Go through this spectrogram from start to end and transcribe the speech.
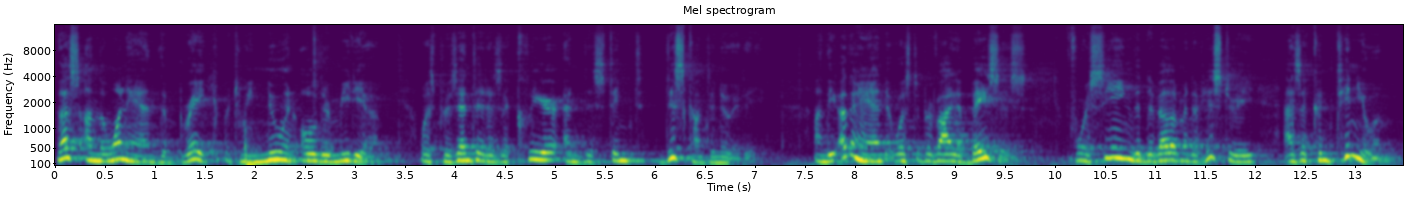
Thus, on the one hand, the break between new and older media was presented as a clear and distinct discontinuity. On the other hand, it was to provide a basis for seeing the development of history as a continuum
